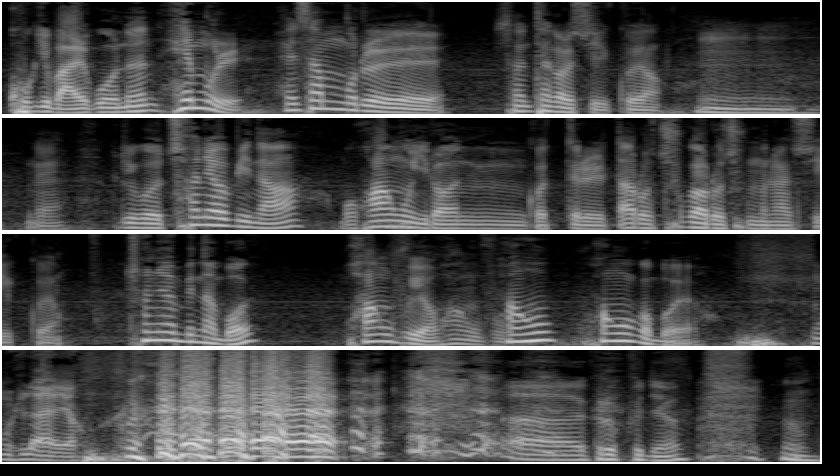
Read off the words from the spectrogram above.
고기 말고는 해물, 해산물을 선택할 수 있고요. 음, 네. 그리고 천엽이나 뭐 황후 이런 것들을 따로 추가로 주문할 수 있고요. 천엽이나 뭐? 황후요, 황후. 황후? 황후가 뭐예요? 몰라요. 아, 그렇군요. 음.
